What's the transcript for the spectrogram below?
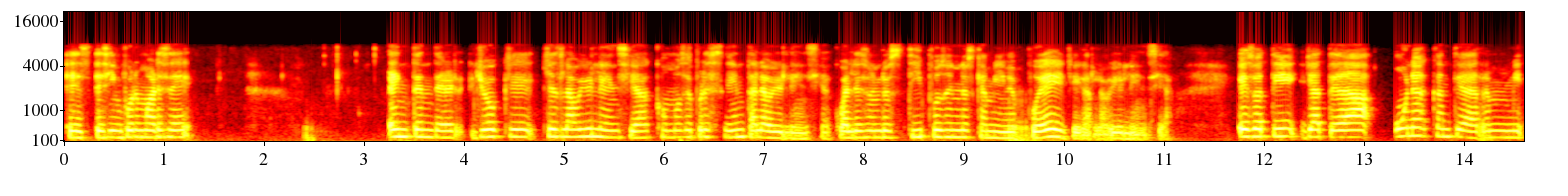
Es, es informarse entender yo qué, qué es la violencia, cómo se presenta la violencia, cuáles son los tipos en los que a mí me puede llegar la violencia. Eso a ti ya te da una cantidad de,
